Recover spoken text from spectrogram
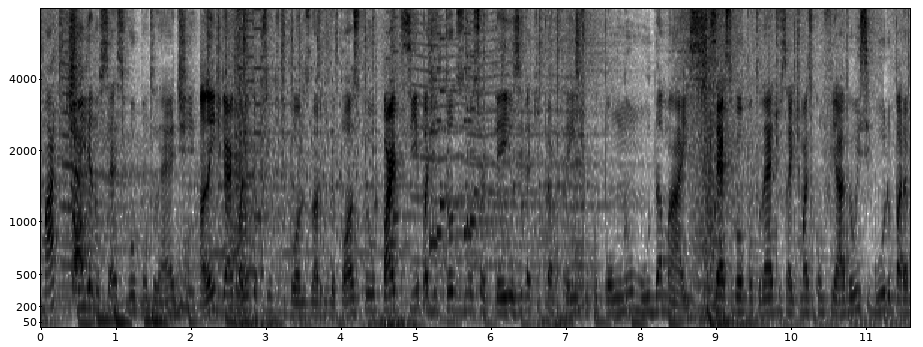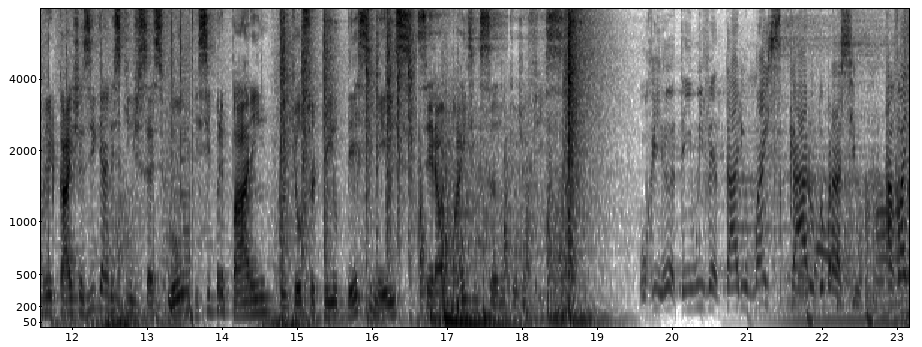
MATILHA no CSGO.net, além de ganhar 40% de bônus na hora do depósito, participa de todos os meus sorteios e daqui pra frente o cupom não muda mais. CSGO.net, o site mais confiável e seguro para abrir caixas e ganhar skins de CSGO. E se preparem, porque o sorteio desse mês será o mais insano que eu já fiz. O Rian tem o inventário mais caro do Brasil. Avalie.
